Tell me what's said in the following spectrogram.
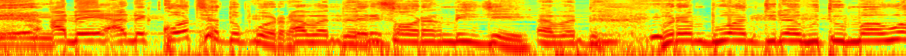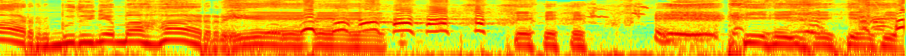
Ada ada quotes satu pur Apa tuh? dari seorang DJ. Apa tuh? Perempuan tidak butuh mawar, butuhnya mahar. Iya. Iya iya iya. iya.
